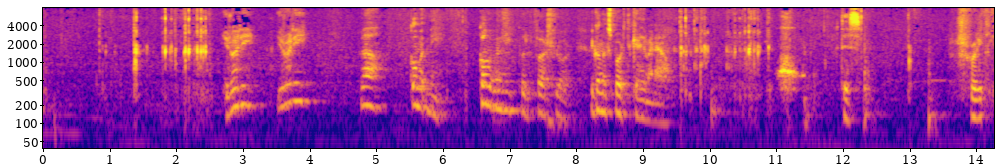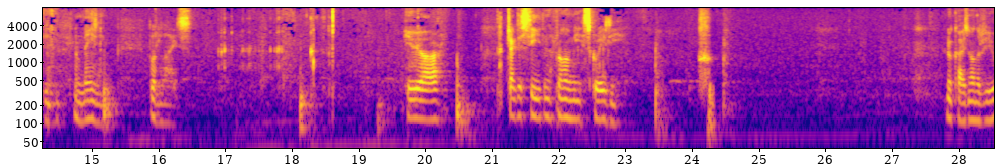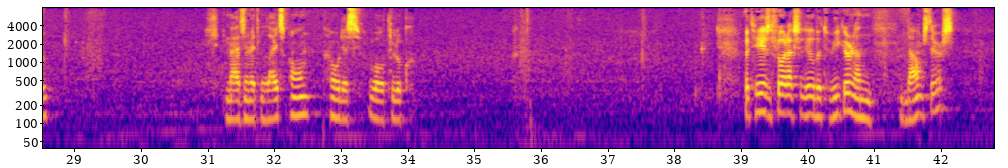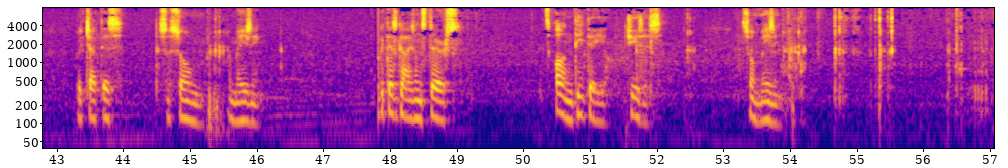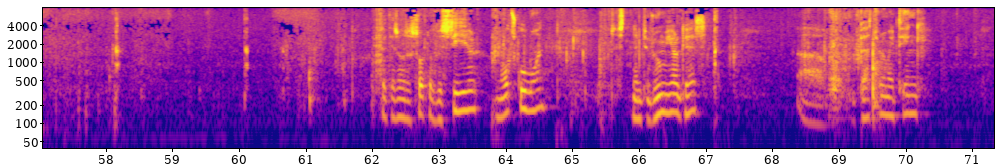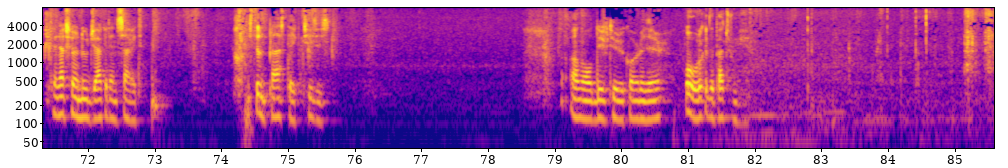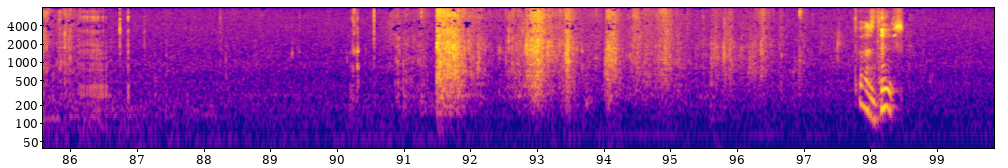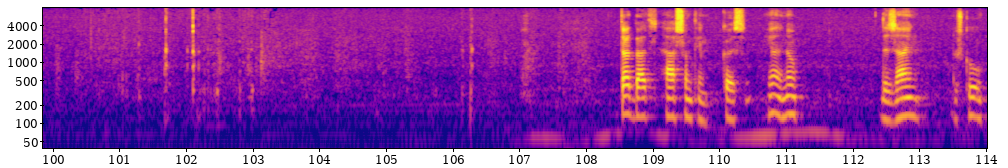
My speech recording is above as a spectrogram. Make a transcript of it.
You ready? You ready? Well, come with me. Come with me to the first floor. We're gonna explore together right now. This freaking amazing. little lights. Here we are. Check the seat in front of me, it's crazy. Look guys, another view. Imagine with the lights on how this would look. But here's the floor actually a little bit weaker than downstairs. But check this, this is so amazing. Look at this guys on stairs. It's all in detail, Jesus. So amazing. That is also sort of a seer, an old school one. Just an empty room here, I guess. Bathroom, I think. There's actually a new jacket inside. It's still in plastic, Jesus. An old DVD recorder there. Oh, look at the bathroom here. What is this? That bed has something, cause yeah, I know. Design looks cool.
